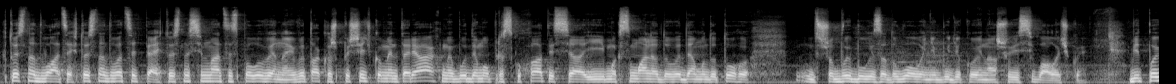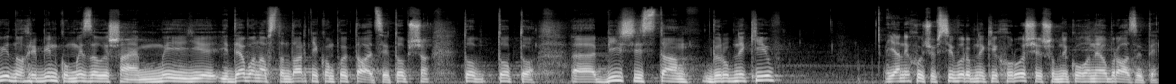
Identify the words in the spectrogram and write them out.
хтось на 20, хтось на 25, хтось на 17,5. І ви також пишіть в коментарях, ми будемо прислухатися і максимально доведемо до того, щоб ви були задоволені будь-якою нашою сівалочкою. Відповідно, грибінку ми залишаємо. Ми її, іде вона в стандартній комплектації. Тобто, тобто е, більшість там виробників. Я не хочу, всі виробники хороші, щоб нікого не образити.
